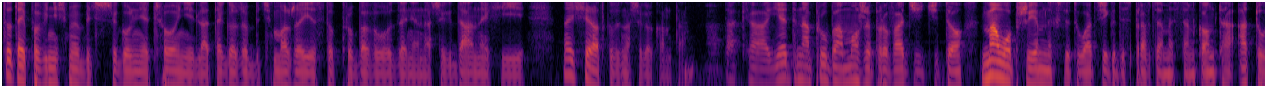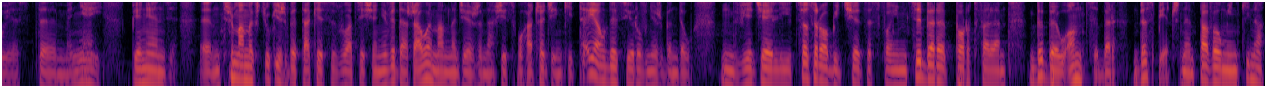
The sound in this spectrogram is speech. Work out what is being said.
Tutaj powinniśmy być szczególnie czujni, dlatego że być może jest to próba wyłudzenia naszych danych i, no i środków z naszego konta. Taka jedna próba może prowadzić do mało przyjemnych sytuacji, gdy sprawdzamy stan konta, a tu jest mniej pieniędzy. Trzymamy kciuki, żeby takie sytuacje się nie wydarzały. Mam nadzieję, że nasi słuchacze dzięki tej audycji również będą wiedzieli, co zrobić ze swoim cyberportfelem, by był on cyberbezpieczny. Paweł Minkina,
